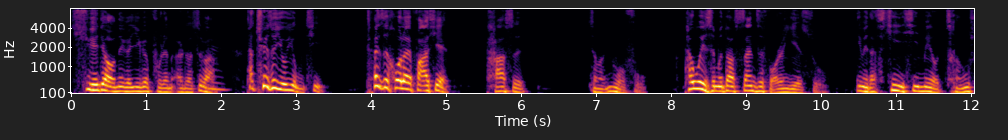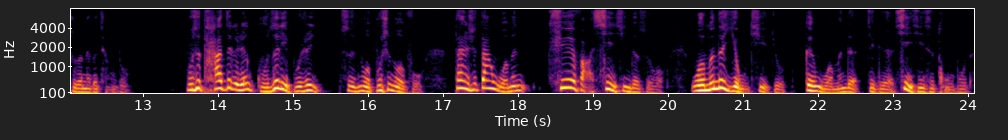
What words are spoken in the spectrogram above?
削掉那个一个仆人的耳朵，是吧？嗯他确实有勇气，但是后来发现他是什么懦夫？他为什么到三次否认耶稣？因为他信心没有成熟的那个程度。不是他这个人骨子里不是是懦不是懦夫，但是当我们缺乏信心的时候，我们的勇气就跟我们的这个信心是同步的。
